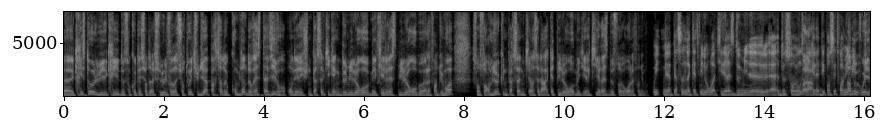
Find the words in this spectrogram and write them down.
Euh, Christo lui écrit de son côté sur Direct Studio il faudrait surtout étudier à partir de combien de reste à vivre on est riche. Une personne qui gagne 2000 euros, mais qui reste 1000 euros à la fin du mois, s'en sort mieux qu'une personne qui a un salaire à 4000 euros, mais à qui il reste 200 euros à la fin du mois. Oui, mais la personne à 4000 euros à qui il reste 2000, euh, à 200 euros, Voilà. c'est qu'elle a dépensé 3008. Un peu, oui.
